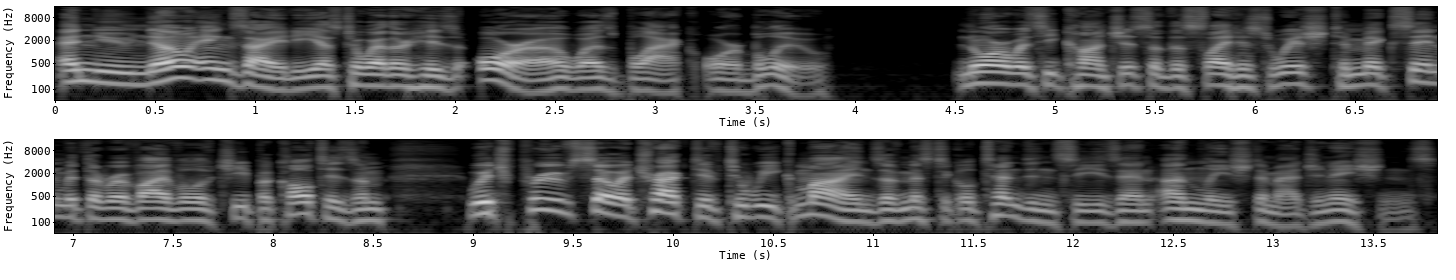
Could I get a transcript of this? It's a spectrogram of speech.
and knew no anxiety as to whether his aura was black or blue. nor was he conscious of the slightest wish to mix in with the revival of cheap occultism, which proved so attractive to weak minds of mystical tendencies and unleashed imaginations.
